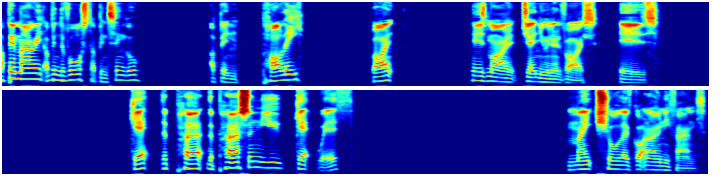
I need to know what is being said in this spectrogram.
I've been married. I've been divorced. I've been single. I've been poly, right? Here's my genuine advice is get the per the person you get with make sure they've got an OnlyFans.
